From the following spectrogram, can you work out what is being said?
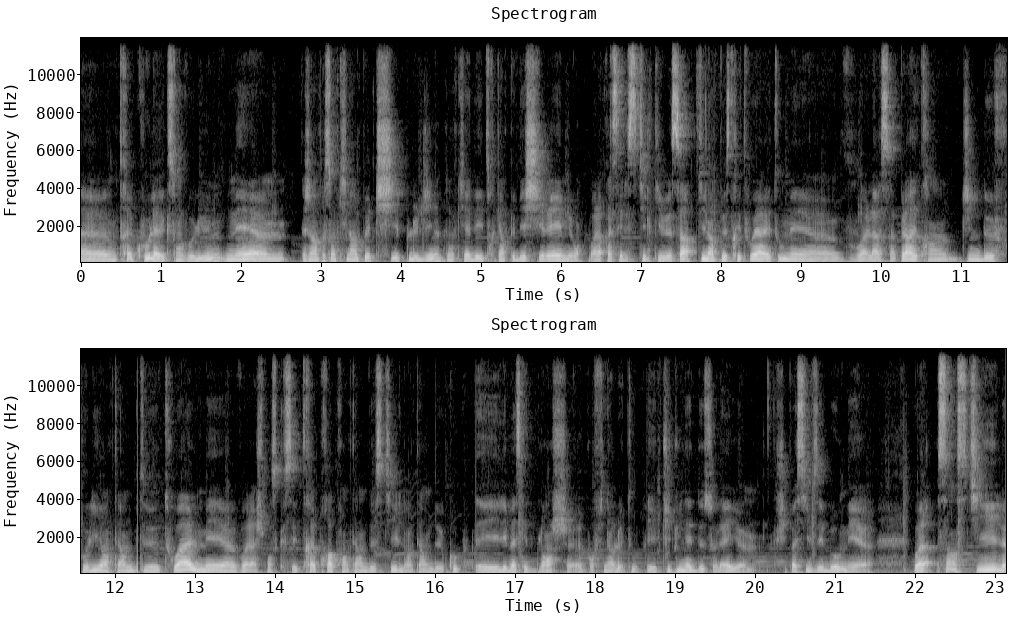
euh, donc très cool avec son volume, mais euh, j'ai l'impression qu'il est un peu cheap le jean, donc il y a des trucs un peu déchirés, mais bon, voilà, après c'est le style qui veut ça, style un peu streetwear et tout, mais euh, voilà, ça pas l'air d'être un jean de folie en termes de toile, mais voilà, je pense que c'est très propre en termes de style, en termes de coupe, et les baskets blanches pour finir le tout, et les petites lunettes de soleil, je sais pas s'il faisait beau, mais voilà, c'est un style,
